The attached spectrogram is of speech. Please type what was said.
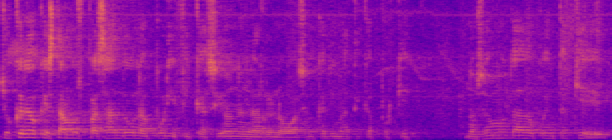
yo creo que estamos pasando una purificación en la renovación carismática porque nos hemos dado cuenta que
